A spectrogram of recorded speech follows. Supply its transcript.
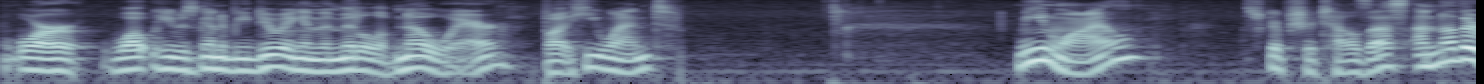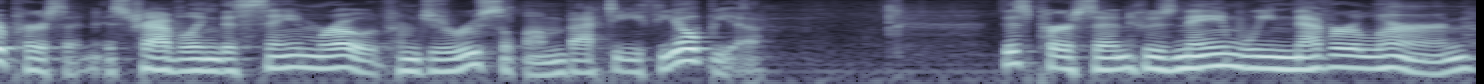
or what he was going to be doing in the middle of nowhere, but he went. Meanwhile, scripture tells us another person is traveling the same road from Jerusalem back to Ethiopia. This person, whose name we never learn,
